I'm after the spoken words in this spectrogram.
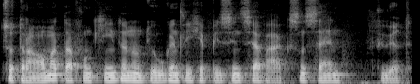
zu Traumata von Kindern und Jugendlichen bis ins Erwachsensein führt.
